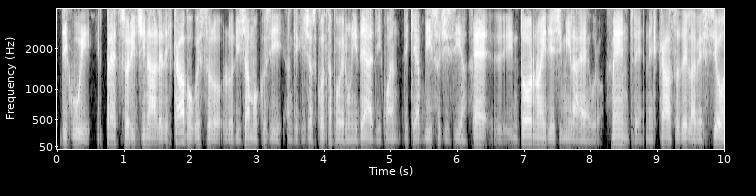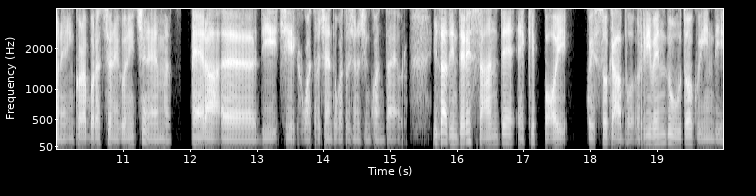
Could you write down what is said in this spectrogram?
di cui il prezzo originale del capo, questo lo, lo diciamo così, anche chi ci ascolta può avere un'idea di, quant- di che abisso ci sia, è intorno ai 10.000 euro, mentre nel caso della versione in collaborazione con H&M era eh, di circa 400-450 euro. Il dato interessante è che poi questo capo rivenduto, quindi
